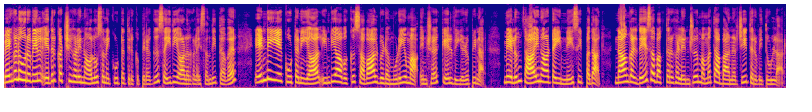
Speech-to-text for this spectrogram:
பெங்களூருவில் எதிர்க்கட்சிகளின் ஆலோசனைக் கூட்டத்திற்கு பிறகு செய்தியாளர்களை சந்தித்த அவர் என்டிஏ கூட்டணியால் இந்தியாவுக்கு சவால் விட முடியுமா? என்ற கேள்வி எழுப்பினார். மேலும் தாய்நாட்டை நேசிப்பதால் நாங்கள் தேசபக்தர்கள் என்று மமதா பானர்ஜி தெரிவித்துள்ளார்.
